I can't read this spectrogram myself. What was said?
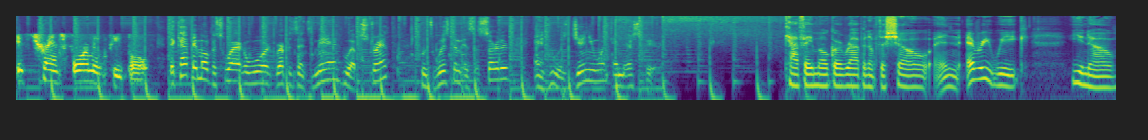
It's transforming people. The Cafe Mocha Swag Award represents men who have strength, whose wisdom is assertive, and who is genuine in their spirit. Cafe Mocha wrapping up the show. And every week, you know,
